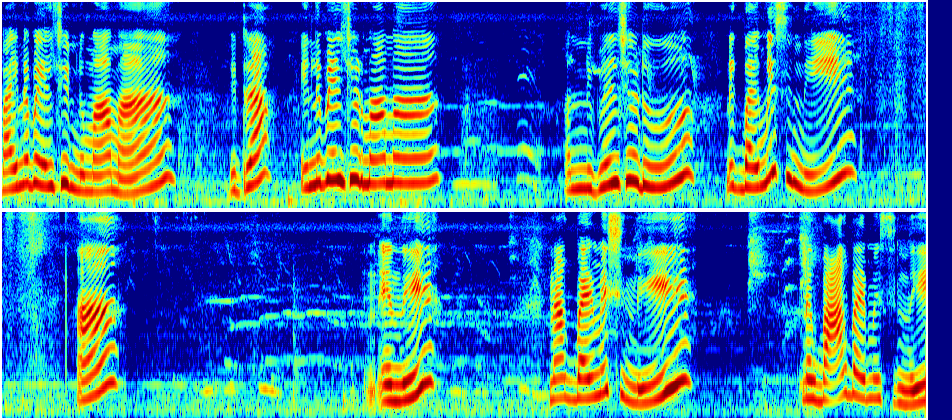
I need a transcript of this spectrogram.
పైన పేల్చిండు మామ? ఇట్రా ఎన్ని పేల్చాడు మామ? అన్ని పేల్చాడు? నీకు భయం వేసింది ఏంది? నాకు భయం వేసింది నాకు బాగా భయం వేసింది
